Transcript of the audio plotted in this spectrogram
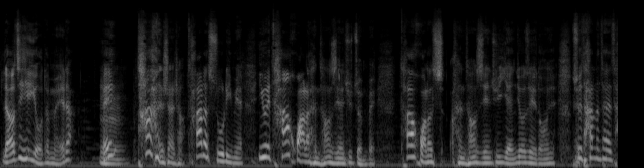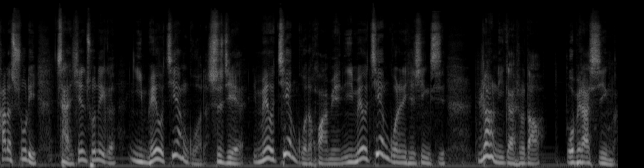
聊这些有的没的，哎嗯，他很擅长。他的书里面，因为他花了很长时间去准备，他花了很长时间去研究这些东西，所以他能在他的书里展现出那个你没有见过的世界，你没有见过的画面，你没有见过的那些信息，让你感受到我被他吸引了，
